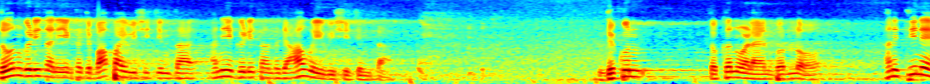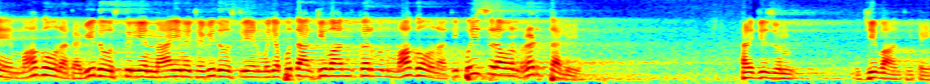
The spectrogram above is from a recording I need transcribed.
दोन गडितांनी एक ताच्या बापाय विशीं चिंता आनी एक गडितान ताच्या आवय विशीं चिंता. देखून तो कनवळ्यान भरलो आनी तिणें मागोवना त्या विधव स्त्रियेन नायनाच्या विधव स्त्रियेन म्हज्या पुताक जिवांत कर म्हणून मागोवना ती पयस रावन रडताली. आनी जिजून जिवांत हिटयली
